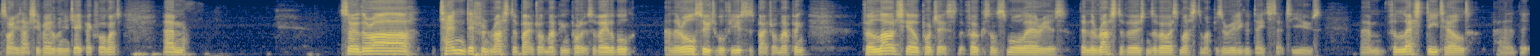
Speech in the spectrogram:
Sorry, is actually available in a JPEG format. Um, so there are 10 different raster backdrop mapping products available and they're all suitable for use as backdrop mapping. For large-scale projects that focus on small areas, then the raster versions of OS Mastermap is a really good data set to use. Um, for less detailed, uh, the,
